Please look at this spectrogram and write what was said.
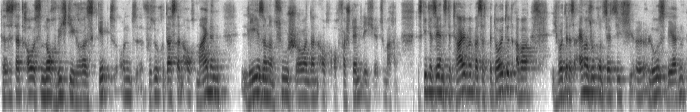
dass es da draußen noch Wichtigeres gibt und versuche das dann auch meinen Lesern und Zuschauern dann auch, auch verständlich zu machen. Das geht jetzt sehr ins Detail, was das bedeutet, aber ich wollte das einmal so grundsätzlich äh, loswerden.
